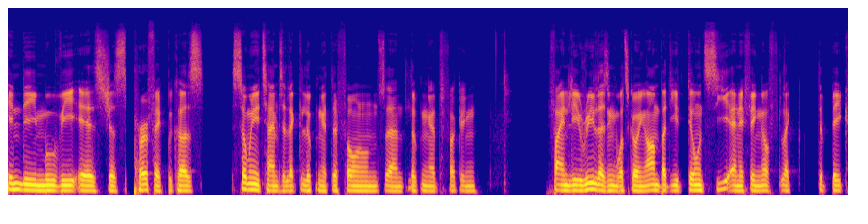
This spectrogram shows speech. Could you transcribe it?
indie movie is just perfect because so many times like looking at their phones and looking at fucking finally realizing what's going on, but you don't see anything of like the big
